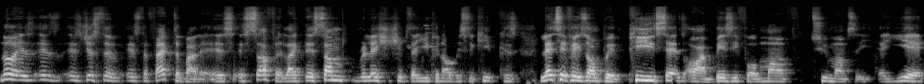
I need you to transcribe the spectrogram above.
No, it's, it's it's just the it's the fact about it. It's it's suffered. Like there's some relationships that you can obviously keep because let's say for example, if P says, "Oh, I'm busy for a month, two months, a, a year,"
